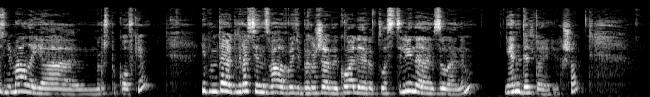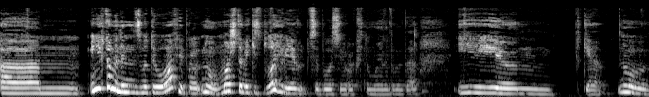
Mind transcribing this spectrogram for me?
знімала я розпаковки. Я пам'ятаю, один раз я назвала вроді би рожевий колір пластиліна зеленим. Я не дальтонік, якщо. Ем, і ніхто мене не змотивував. Я про, ну, може, там якісь блогери, я, це було 7 років тому, я не пам'ятаю. І таке, ну,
